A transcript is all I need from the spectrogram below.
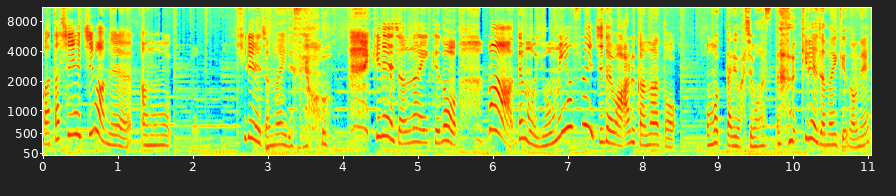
私字はね、あの、綺麗じゃないですよ 綺麗じゃないけど、まあ、でも読みやすい字ではあるかなと思ったりはします 綺麗じゃないけどね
